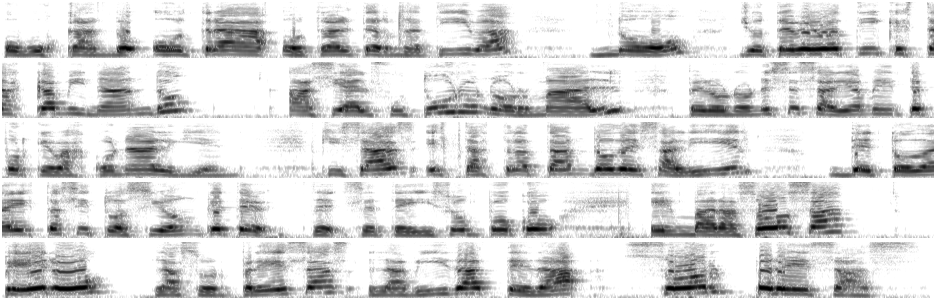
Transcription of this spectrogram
o buscando otra, otra alternativa. No, yo te veo a ti que estás caminando hacia el futuro normal, pero no necesariamente porque vas con alguien. Quizás estás tratando de salir de toda esta situación que se te hizo un poco embarazosa, pero las sorpresas, la vida te da sorpresas.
